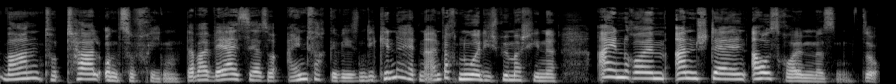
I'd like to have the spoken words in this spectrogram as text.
waren total unzufrieden. Dabei wäre es ja so einfach gewesen. Die Kinder hätten einfach nur die Spülmaschine einräumen, anstellen, ausräumen müssen. So,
